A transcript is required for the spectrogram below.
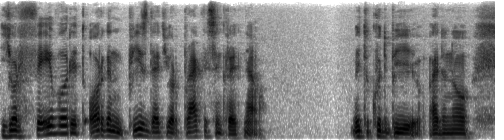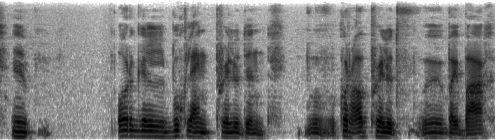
your favorite organ piece that you're practicing right now. It could be I don't know, uh, Orgel Buchlein Prelude and Chorale Prelude uh, by Bach,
